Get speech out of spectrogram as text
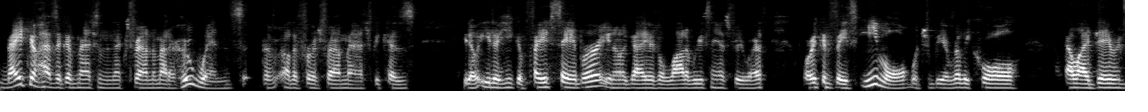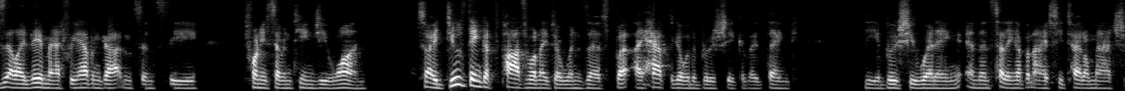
Naito has a good match in the next round, no matter who wins the other first round match, because you know either he could face Sabre, you know, a guy he has a lot of recent history with, or he could face Evil, which would be a really cool Lij versus Lij match we haven't gotten since the 2017 G1. So I do think it's possible Naito wins this, but I have to go with Ibushi because I think the Ibushi winning and then setting up an IC title match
